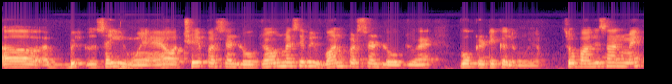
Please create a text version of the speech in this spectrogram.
सही हुए हैं और 6 परसेंट लोग जो हैं उनमें से भी 1 परसेंट लोग जो हैं वो क्रिटिकल हुए हैं। सो so, पाकिस्तान में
